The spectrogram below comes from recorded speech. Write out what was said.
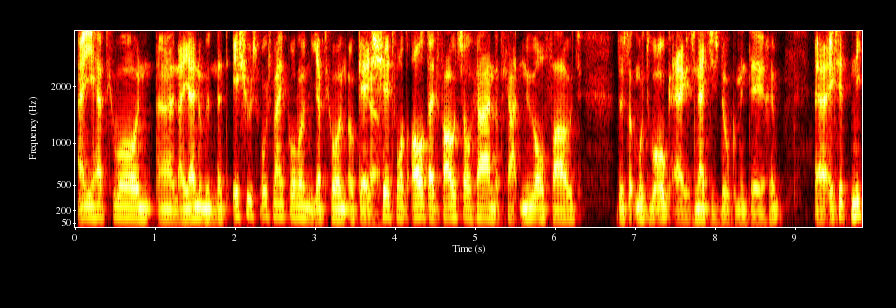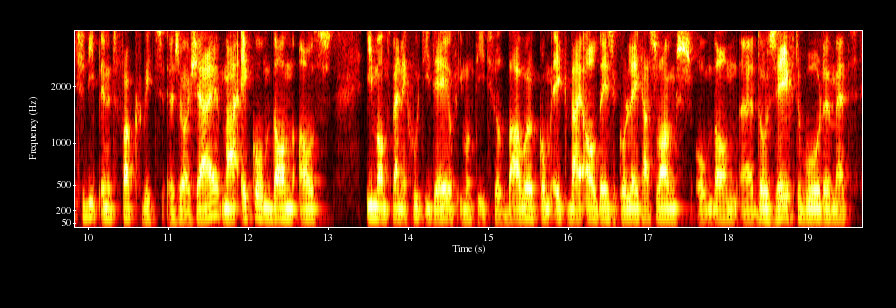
En je hebt gewoon, uh, nou jij noemde het net issues volgens mij, Colin. Je hebt gewoon, oké, shit wat altijd fout zal gaan, dat gaat nu al fout. Dus dat moeten we ook ergens netjes documenteren. Uh, ik zit niet zo diep in het vakgebied zoals jij, maar ik kom dan als iemand met een goed idee of iemand die iets wil bouwen, kom ik bij al deze collega's langs om dan doorzeefd te worden met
